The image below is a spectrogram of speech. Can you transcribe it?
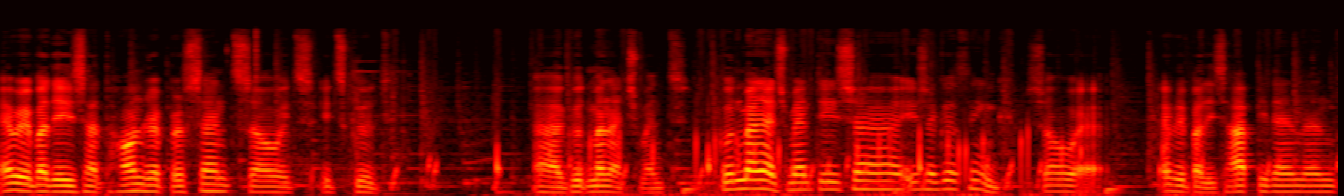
Everybody is at 100%, so it's it's good. Uh, good management. Good management is uh, is a good thing. So uh, everybody's happy then, and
